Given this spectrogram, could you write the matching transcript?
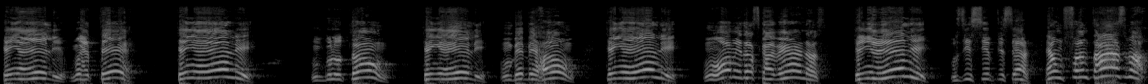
Quem é ele? Um ET? Quem é ele? Um glutão? Quem é ele? Um beberrão? Quem é ele? Um homem das cavernas? Quem é ele? Os discípulos disseram: é um fantasma.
